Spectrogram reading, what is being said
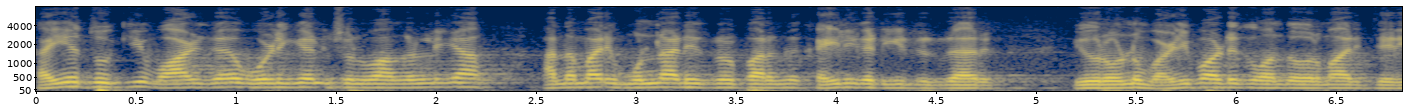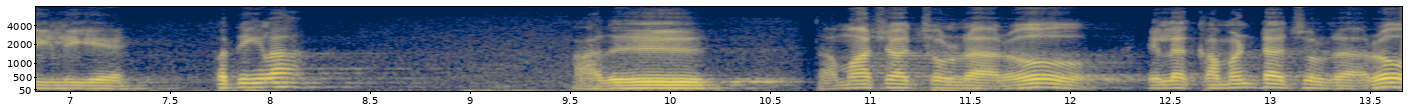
கையை தூக்கி வாழ்க ஒழிங்கன்னு சொல்லுவாங்க இல்லையா? அந்த மாதிரி முன்னாடி இருக்கிற பாருங்கள் கையில் கட்டிக்கிட்டு இருக்கிறாரு. இவர் ஒன்றும் வழிபாட்டுக்கு வந்த ஒரு மாதிரி தெரியலையே. பார்த்தீங்களா அது தமாஷா சொல்கிறாரோ இல்லை கமெண்ட்டாக சொல்கிறாரோ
